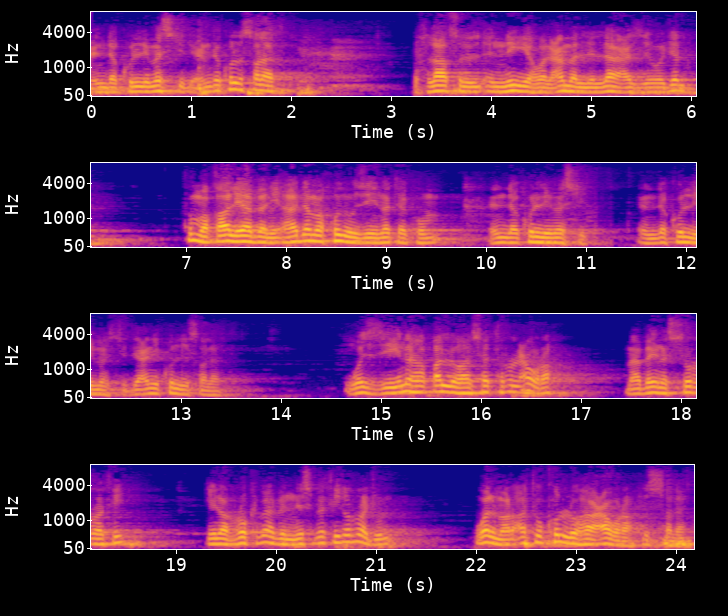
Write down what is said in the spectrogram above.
عند كل مسجد عند كل صلاة. إخلاص النية والعمل لله عز وجل. ثم قال يا بني آدم خذوا زينتكم عند كل مسجد عند كل مسجد يعني كل صلاة. والزينة أقلها ستر العورة ما بين السرة إلى الركبة بالنسبة للرجل والمرأة كلها عورة في الصلاة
